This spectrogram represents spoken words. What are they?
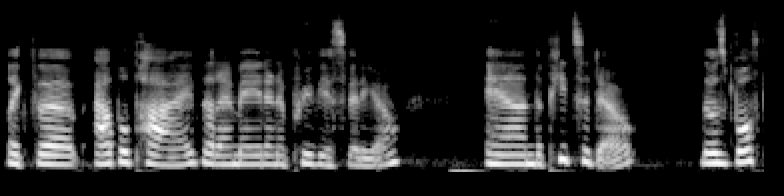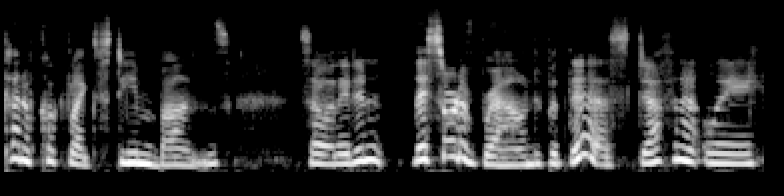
Like the apple pie that I made in a previous video and the pizza dough, those both kind of cooked like steam buns. So they didn't, they sort of browned, but this definitely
